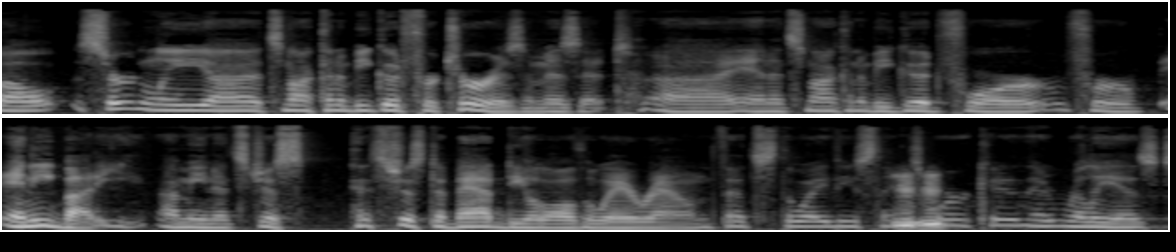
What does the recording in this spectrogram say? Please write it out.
Well, certainly, uh, it's not going to be good for tourism, is it? Uh, and it's not going to be good for for anybody. I mean, it's just it's just a bad deal all the way around. That's the way these things mm-hmm. work. It really is.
